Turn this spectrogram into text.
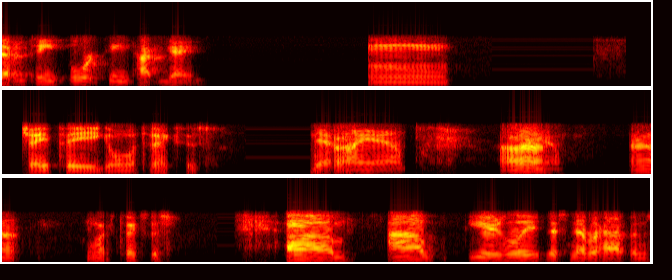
17-14 type game. Mm, JP going with Texas. Yes, Okay. I am. All right. am. All right. What's Texas? Um, I usually this never happens.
